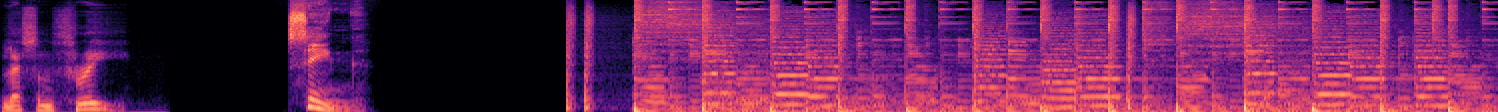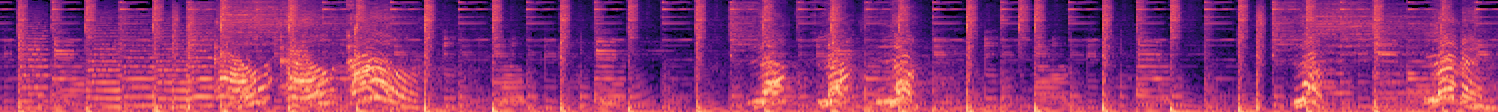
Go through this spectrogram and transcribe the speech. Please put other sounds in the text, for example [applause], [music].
Lesson 3 Sing Look! Lemon!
